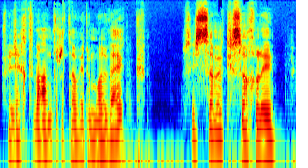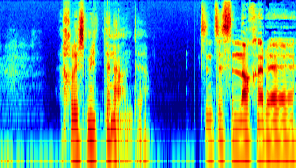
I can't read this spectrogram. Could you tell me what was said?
Vielleicht wandert er wieder mal weg. Es ist so wirklich so ein bisschen, ein bisschen Miteinander. Sind das dann nachher äh,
